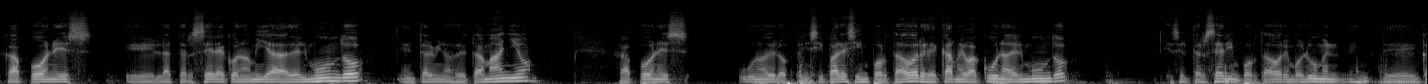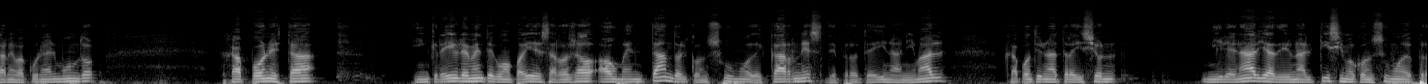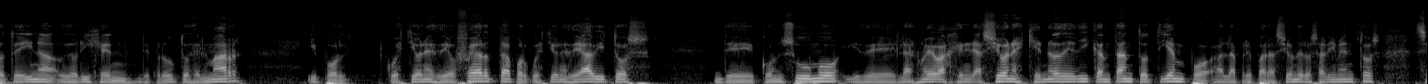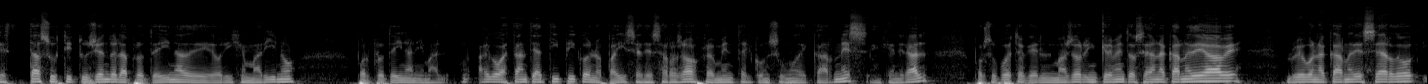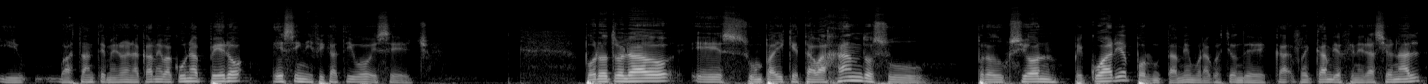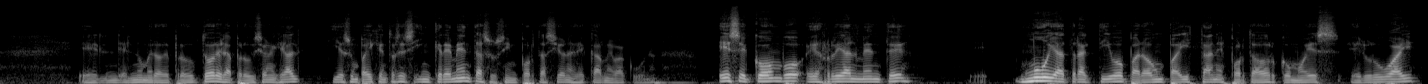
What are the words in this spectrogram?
Japón es eh, la tercera economía del mundo en términos de tamaño. Japón es uno de los principales importadores de carne vacuna del mundo, es el tercer importador en volumen de carne vacuna del mundo. Japón está increíblemente como país desarrollado aumentando el consumo de carnes, de proteína animal. Japón tiene una tradición milenaria de un altísimo consumo de proteína de origen de productos del mar y por cuestiones de oferta, por cuestiones de hábitos de consumo y de las nuevas generaciones que no dedican tanto tiempo a la preparación de los alimentos, se está sustituyendo la proteína de origen marino por proteína animal. Algo bastante atípico en los países desarrollados que aumenta el consumo de carnes en general. Por supuesto que el mayor incremento se da en la carne de ave, luego en la carne de cerdo y bastante menor en la carne vacuna, pero es significativo ese hecho. Por otro lado, es un país que está bajando su producción pecuaria por también una cuestión de recambio generacional, el, número de productores, la producción en general, y es un país que entonces incrementa sus importaciones de carne vacuna. Ese combo es realmente eh, muy atractivo para un país tan exportador como es el Uruguay,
